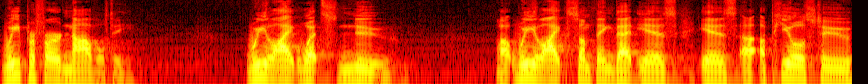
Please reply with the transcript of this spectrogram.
we prefer novelty. We like what's new. Uh, we like something that is, is uh, appeals to,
